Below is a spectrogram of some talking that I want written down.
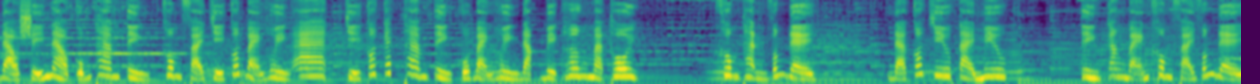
Đạo sĩ nào cũng tham tiền, Không phải chỉ có bạn huyền A, Chỉ có cách tham tiền của bạn huyền đặc biệt hơn mà thôi. Không thành vấn đề. Đã có chiêu tài miêu Tiền căn bản không phải vấn đề.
